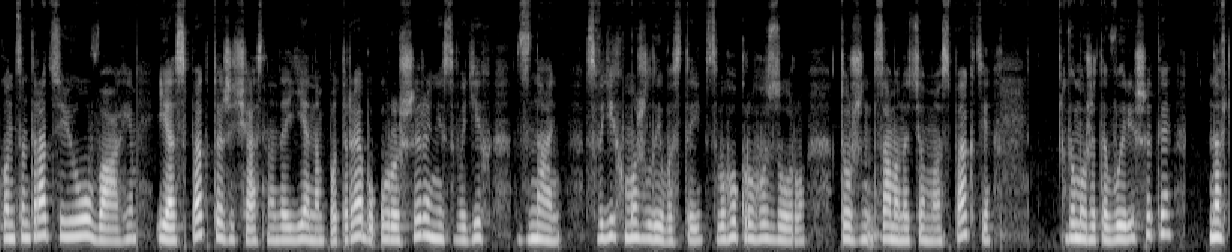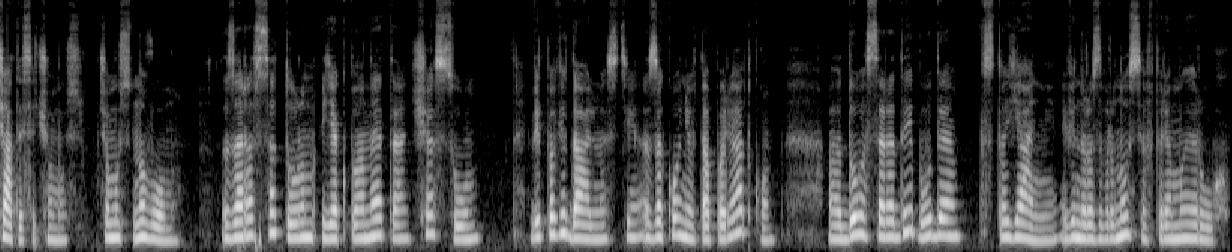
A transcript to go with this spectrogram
концентрацією уваги, і аспект той же час надає нам потребу у розширенні своїх знань, своїх можливостей, свого кругозору. Тож саме на цьому аспекті ви можете вирішити навчатися чомусь, чомусь новому. Зараз Сатурн, як планета часу, відповідальності, законів та порядку, до середи буде в стоянні, він розвернувся в прямий рух.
